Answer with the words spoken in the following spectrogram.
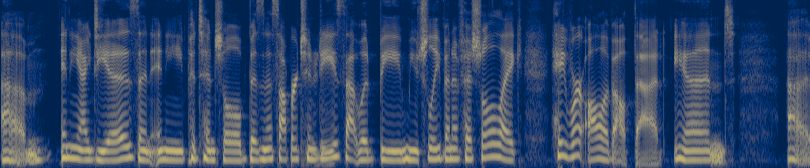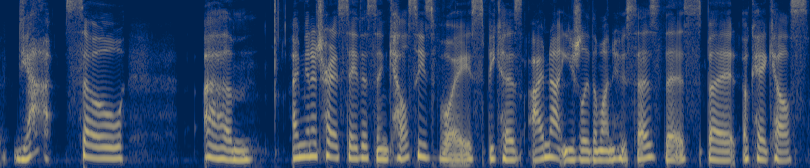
um, any ideas and any potential business opportunities that would be mutually beneficial, like, hey, we're all about that. And uh, yeah, so um, I'm going to try to say this in Kelsey's voice because I'm not usually the one who says this, but okay, Kels,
